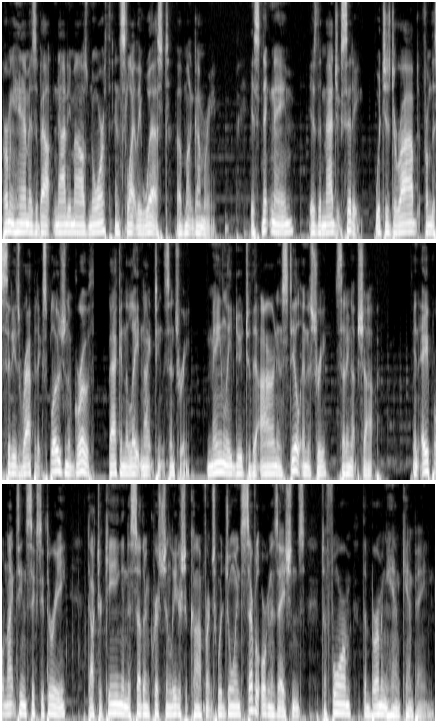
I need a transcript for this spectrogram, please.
Birmingham is about 90 miles north and slightly west of Montgomery. Its nickname is the Magic City which is derived from the city's rapid explosion of growth back in the late 19th century, mainly due to the iron and steel industry setting up shop. In April 1963, Dr. King and the Southern Christian Leadership Conference would join several organizations to form the Birmingham Campaign.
